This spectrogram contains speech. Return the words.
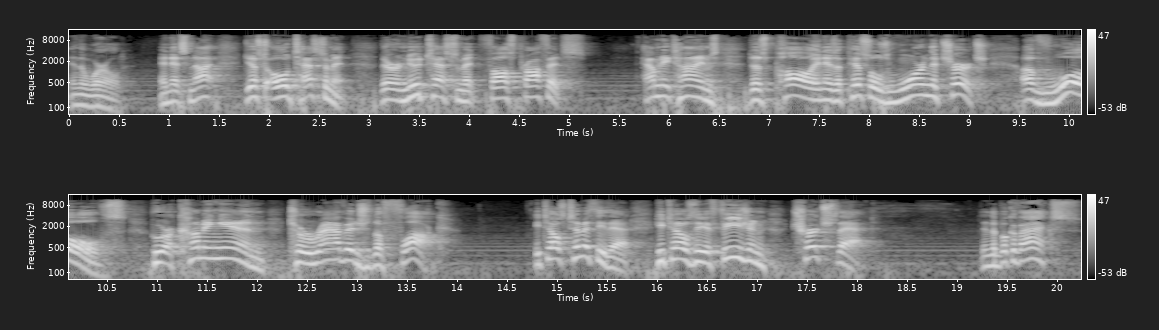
in the world. And it's not just Old Testament. There are New Testament false prophets. How many times does Paul in his epistles warn the church of wolves who are coming in to ravage the flock? He tells Timothy that. He tells the Ephesian church that in the book of Acts.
